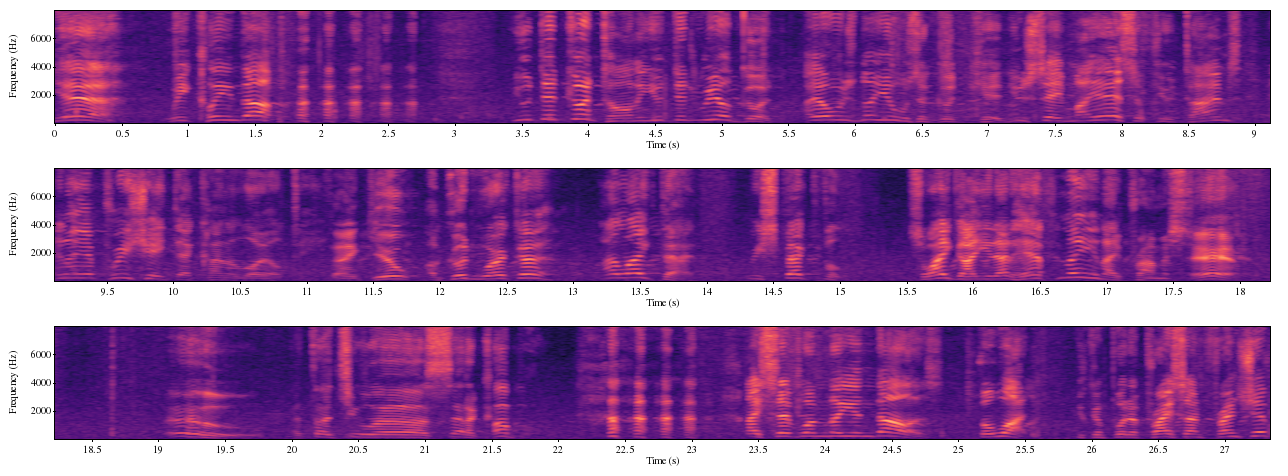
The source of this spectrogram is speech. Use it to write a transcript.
Yeah, we cleaned up. you did good, Toni. You did real good. I always knew you was a good kid. You saved my ass a few times, and I appreciate that kind of loyalty. Thank you. A good worker? I like that. Respectful. So I got you that half million I promised you. Half. Ooh, I thought you, uh, said a couple. I said one million dollars. For what? You can put a price on friendship?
